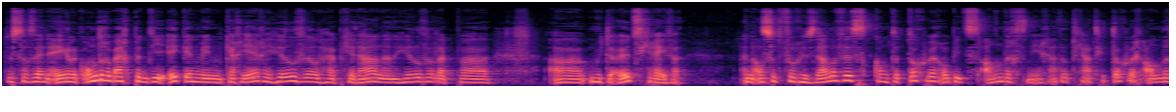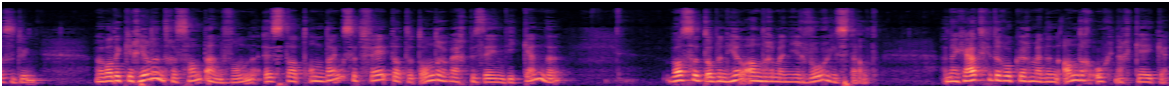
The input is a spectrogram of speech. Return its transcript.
Dus er zijn eigenlijk onderwerpen die ik in mijn carrière heel veel heb gedaan en heel veel heb uh, uh, moeten uitschrijven. En als het voor jezelf is, komt het toch weer op iets anders neer. Hè? Dat gaat je toch weer anders doen. Maar wat ik er heel interessant aan vond, is dat ondanks het feit dat het onderwerpen zijn die ik kende, was het op een heel andere manier voorgesteld. En dan gaat je er ook weer met een ander oog naar kijken.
